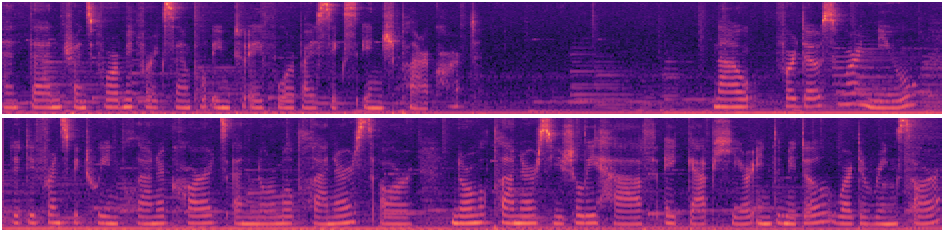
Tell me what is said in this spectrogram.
and then transform it for example into a 4 by 6 inch planner card. Now for those who are new, the difference between planner cards and normal planners are normal planners usually have a gap here in the middle where the rings are.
